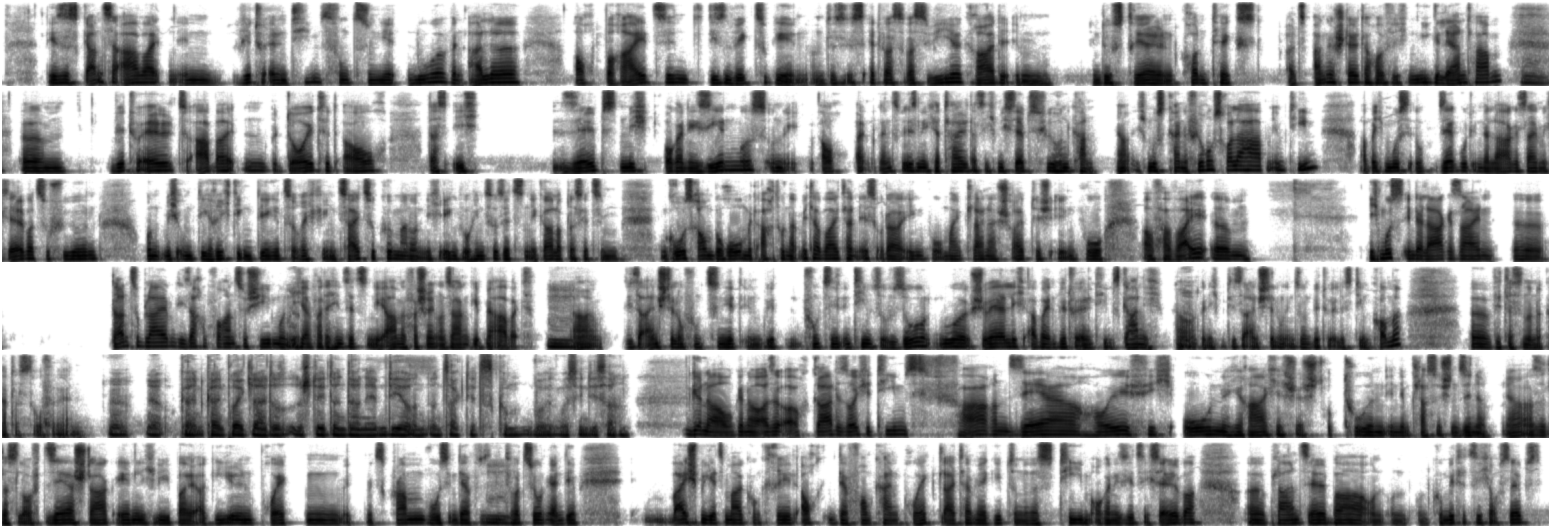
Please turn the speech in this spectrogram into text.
dieses ganze Arbeiten in virtuellen Teams funktioniert nur, wenn alle auch bereit sind, diesen Weg zu gehen. Und das ist etwas, was wir gerade im industriellen Kontext als Angestellter häufig nie gelernt haben. Mhm. Ähm, virtuell zu arbeiten bedeutet auch, dass ich selbst mich organisieren muss und auch ein ganz wesentlicher Teil, dass ich mich selbst führen kann. Ja, ich muss keine Führungsrolle haben im Team, aber ich muss sehr gut in der Lage sein, mich selber zu führen und mich um die richtigen Dinge zur richtigen Zeit zu kümmern und nicht irgendwo hinzusetzen, egal ob das jetzt im, Großraumbüro mit 800 Mitarbeitern ist oder irgendwo mein kleiner Schreibtisch irgendwo auf Hawaii. Ähm, ich muss in der Lage sein, äh, dran zu bleiben, die Sachen voranzuschieben und ja. nicht einfach dahinsetzen, die Arme verschränken und sagen, gib mir Arbeit. Mhm. Ja, diese Einstellung funktioniert in, funktioniert in Teams sowieso nur schwerlich, aber in virtuellen Teams gar nicht. Ja, und wenn ich mit dieser Einstellung in so ein virtuelles Team komme, äh, wird das nur eine Katastrophe werden. Ja, ja. Kein, kein Projektleiter steht dann da neben dir und, und sagt jetzt, komm, wo, wo sind die Sachen? Genau, genau. Also auch gerade solche Teams fahren sehr häufig ohne hierarchische Strukturen in dem klassischen Sinne. Ja, also das läuft sehr stark ähnlich wie bei agilen Projekten mit, mit Scrum, wo es in der mhm. Situation, ja, in dem Beispiel jetzt mal konkret auch in der Form keinen Projektleiter mehr gibt, sondern das Team organisiert sich selber, äh, plant selber und, und, und committet sich auch selbst,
